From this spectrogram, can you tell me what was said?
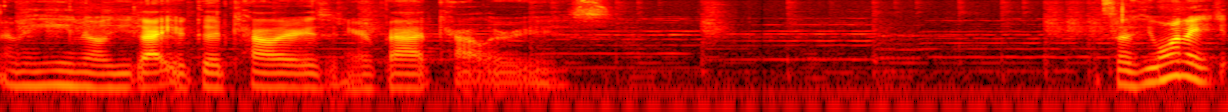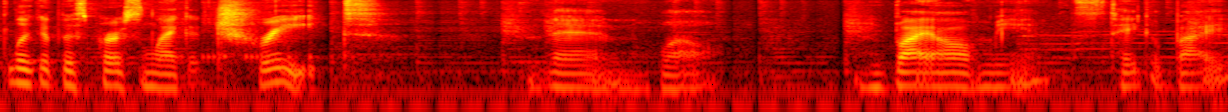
I mean, you know, you got your good calories and your bad calories. So if you want to look at this person like a treat, then, well, by all means, take a bite.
